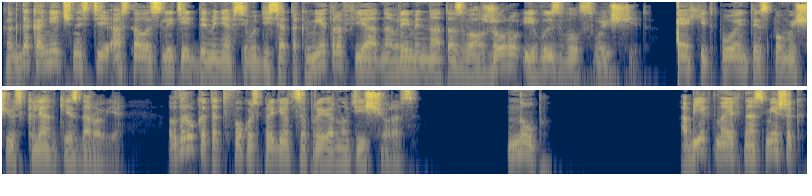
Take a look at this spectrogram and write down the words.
Когда конечности осталось лететь до меня всего десяток метров, я одновременно отозвал Жору и вызвал свой щит. Хитпоинты с помощью склянки здоровья. Вдруг этот фокус придется провернуть еще раз. Нуб. Объект моих насмешек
